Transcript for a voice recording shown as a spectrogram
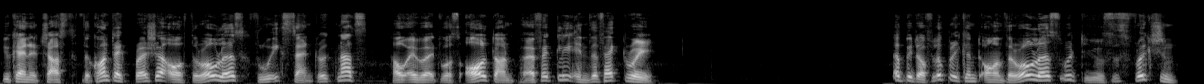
You can adjust the contact pressure of the rollers through eccentric nuts, however it was all done perfectly in the factory. A bit of lubricant on the rollers reduces friction,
